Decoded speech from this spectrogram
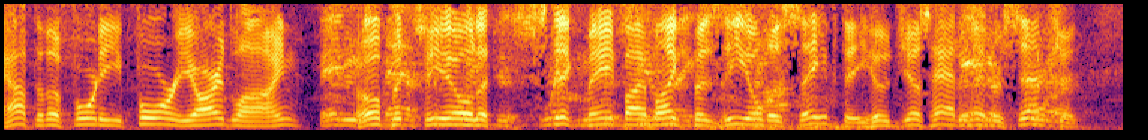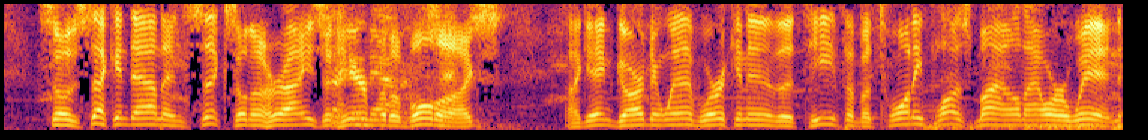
out to the 44 yard line. Beatty's Open field, stick made by Mike Bazile, the safety, who just had an interception. So second down and six on the horizon Second here for the Bulldogs. Again, Gardner Webb working into the teeth of a 20 plus mile an hour wind.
